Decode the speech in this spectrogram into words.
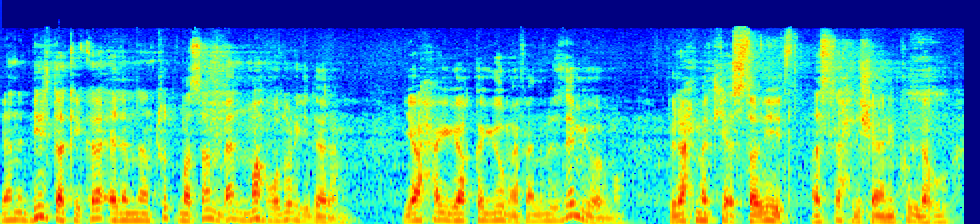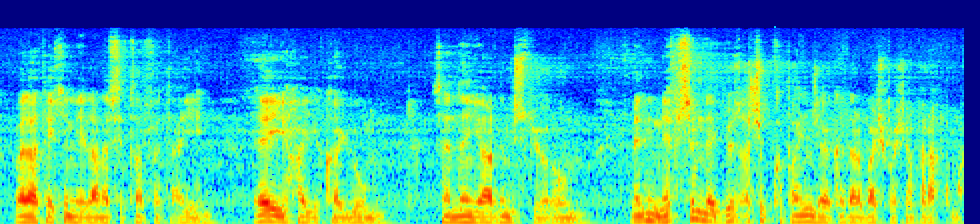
Yani bir dakika elimden tutmasam ben mahvolur giderim. Ya hayy ya kayyum Efendimiz demiyor mu? Bir rahmetke estağid, aslih li şani kullehu ve la tekinli ila nefsi tarfet ayin. Ey hayy kayyum, senden yardım istiyorum. Beni nefsimle göz açıp kapayıncaya kadar baş başa bırakma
